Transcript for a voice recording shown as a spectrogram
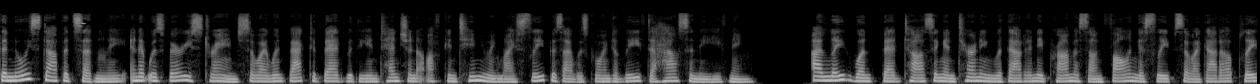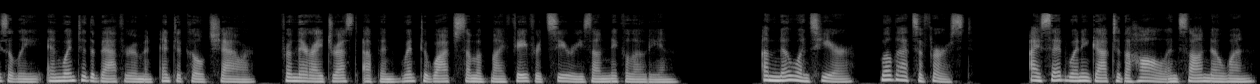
The noise stopped suddenly, and it was very strange, so I went back to bed with the intention of continuing my sleep as I was going to leave the house in the evening. I laid one bed tossing and turning without any promise on falling asleep, so I got up lazily and went to the bathroom and took a cold shower. From there, I dressed up and went to watch some of my favorite series on Nickelodeon. Um, no one's here. Well, that's a first. I said when he got to the hall and saw no one.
